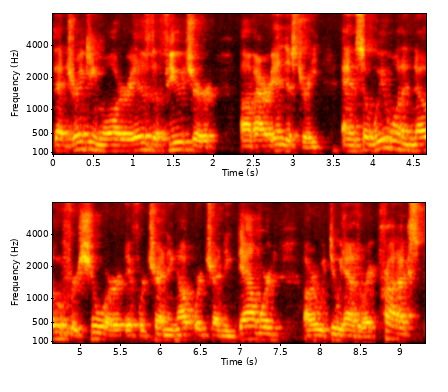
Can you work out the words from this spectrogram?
that drinking water is the future of our industry. And so we want to know for sure if we're trending upward, trending downward, or do we have the right products?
